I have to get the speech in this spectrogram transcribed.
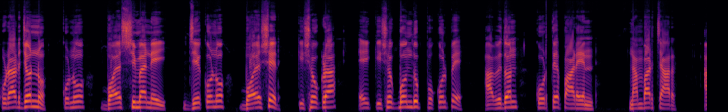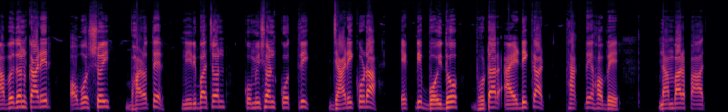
করার জন্য কোনো বয়সসীমা নেই। যে কোনো বয়সের কৃষকরা এই কৃষক বন্ধু প্রকল্পে আবেদন করতে পারেন। নাম্বার চার, আবেদনকারীর অবশ্যই ভারতের নির্বাচন কমিশন কর্তৃক জারি করা একটি বৈধ ভোটার আইডি কার্ড থাকতে হবে। নাম্বার পাঁচ,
